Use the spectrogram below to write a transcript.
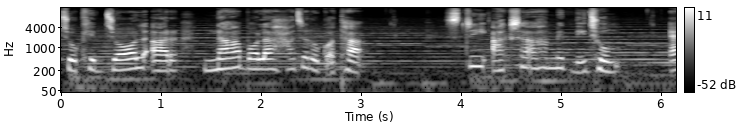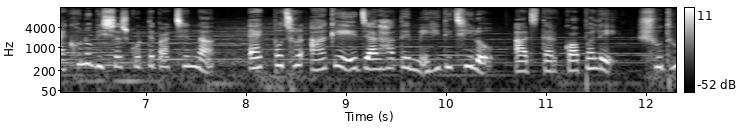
চোখের জল আর না বলা হাজারো কথা। স্ত্রী আকশা আহমেদ নিঝুম এখনও বিশ্বাস করতে পারছেন না, এক বছর আগে যার হাতে মেহেদি ছিল, আজ তার কপালে শুধু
